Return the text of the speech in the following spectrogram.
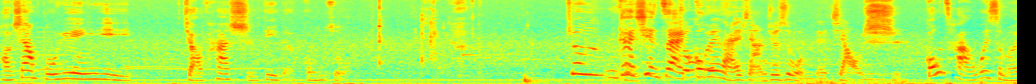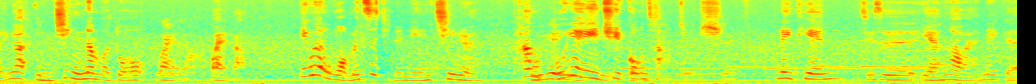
好像不愿意脚踏实地的工作，就你看现在，终归来讲就是我们的教育。是工厂为什么又要引进那么多外劳？外劳，因为我们自己的年轻人，他们不愿意去工厂做事。那天其实也很好玩，那个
